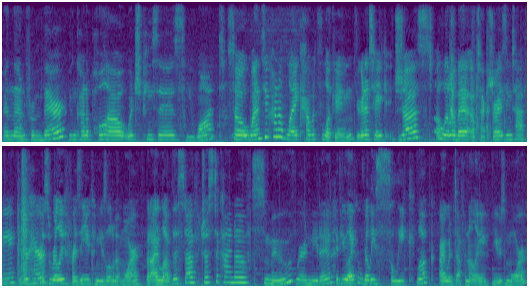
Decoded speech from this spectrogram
And then from there, you can kind of pull out which pieces you want. So once you kind of like how it's looking, you're gonna take just a little bit of texturizing taffy. If your hair is really frizzy, you can use a little bit more, but I love this stuff just to kind of smooth where needed. If you like a really sleek look, I would definitely use more more.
